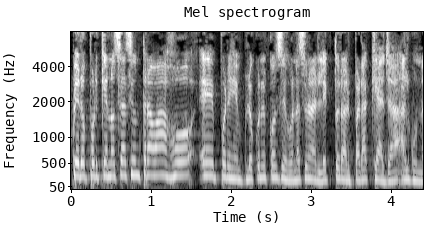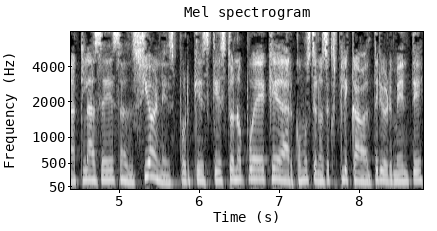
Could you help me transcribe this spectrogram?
Pero ¿por qué no se hace un trabajo, eh, por ejemplo, con el Consejo Nacional Electoral para que haya alguna clase de sanciones? Porque es que esto no puede quedar, como usted nos explicaba anteriormente,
